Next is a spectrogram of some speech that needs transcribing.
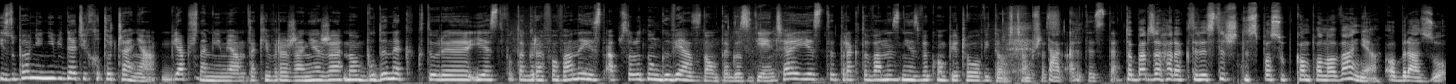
i zupełnie nie widać ich otoczenia. Ja przynajmniej miałam takie wrażenie, że no, budynek, który jest fotografowany, jest absolutną gwiazdą tego zdjęcia i jest traktowany z niezwykłą pieczołowitością przez Tak. artystę. To bardzo charakterystyczny sposób komponowania obrazu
